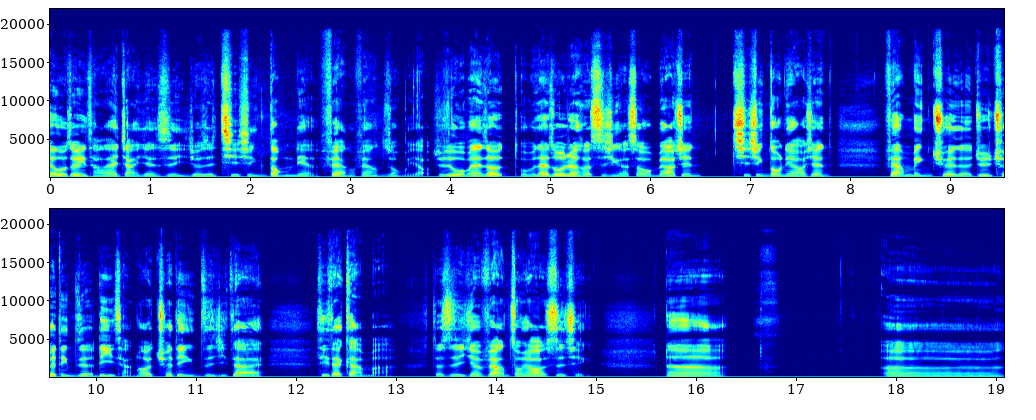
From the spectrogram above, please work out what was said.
以我最近常在讲一件事情，就是起心动念非常非常重要。就是我们在做我们在做任何事情的时候，我们要先起心动念，要先非常明确的，就是确定自己的立场，然后确定自己在自己在干嘛，这是一件非常重要的事情。那呃，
